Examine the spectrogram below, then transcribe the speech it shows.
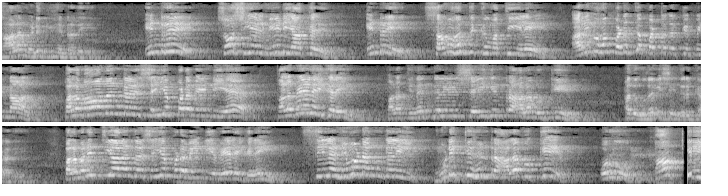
காலம் எடுக்குகின்றது. இன்று சோசியல் மீடியாக்கள் இன்று சமூகத்துக்கு மத்தியிலே அறிமுகப்படுத்தப்பட்டதற்கு பின்னால் பல மாதங்கள் செய்யப்பட வேண்டிய பல வேலைகளை பல தினங்களில் செய்கின்ற அளவுக்கு அது உதவி செய்திருக்கிறது. பல மணித்தியாலங்கள் செய்யப்பட வேண்டிய வேலைகளை சில நிமிடங்களில் முடிக்குகின்ற அளவுக்கு ஒரு பாக்கி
